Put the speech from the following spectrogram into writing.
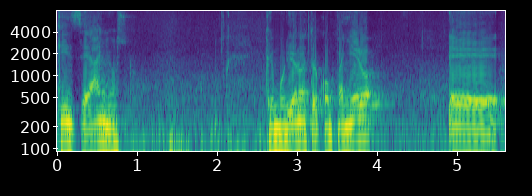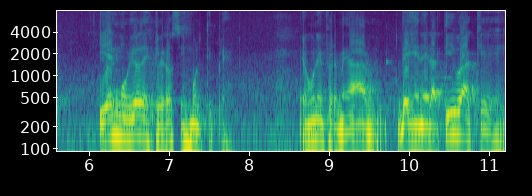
15 años, que murió nuestro compañero eh, y él murió de esclerosis múltiple. Es una enfermedad degenerativa que,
